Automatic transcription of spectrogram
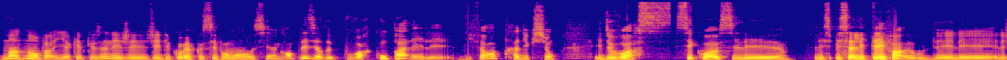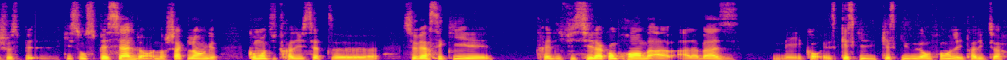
maintenant, il y a quelques années, j'ai découvert que c'est vraiment aussi un grand plaisir de pouvoir comparer les différentes traductions et de voir c'est quoi aussi les, les spécialités, enfin, les, les, choses qui sont spéciales dans, chaque langue. Comment tu traduis cette, euh, ce verset qui est très difficile à comprendre à, la base, mais qu'est-ce qu'ils qu qui nous en font, les traducteurs?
